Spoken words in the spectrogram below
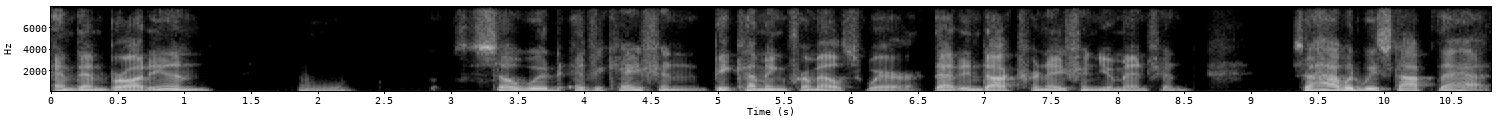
and then brought in, so would education be coming from elsewhere, that indoctrination you mentioned. So, how would we stop that?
